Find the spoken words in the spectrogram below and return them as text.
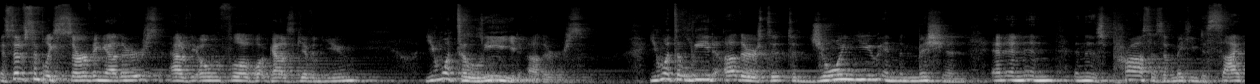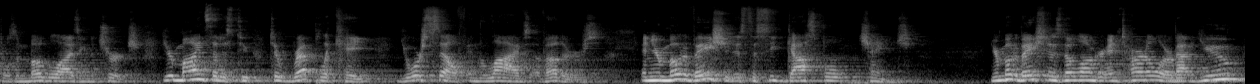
Instead of simply serving others out of the overflow of what God has given you, you want to lead others. You want to lead others to, to join you in the mission and in, in, this process of making disciples and mobilizing the church. Your mindset is to, to replicate yourself in the lives of others. And your motivation is to see gospel change. Your motivation is no longer internal or about you,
